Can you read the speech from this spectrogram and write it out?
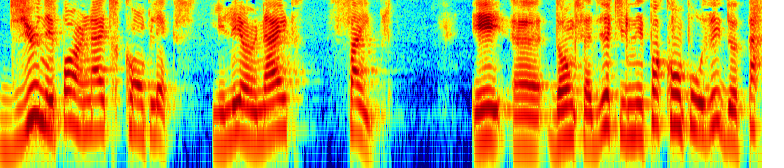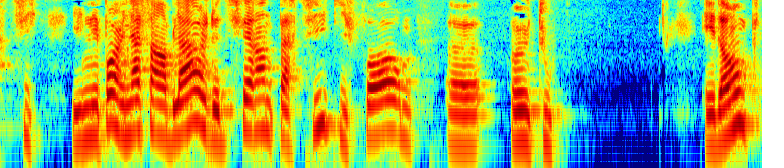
Dieu n'est pas un être complexe, il est un être simple. Et euh, donc, c'est-à-dire qu'il n'est pas composé de parties. Il n'est pas un assemblage de différentes parties qui forment euh, un tout. Et donc,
